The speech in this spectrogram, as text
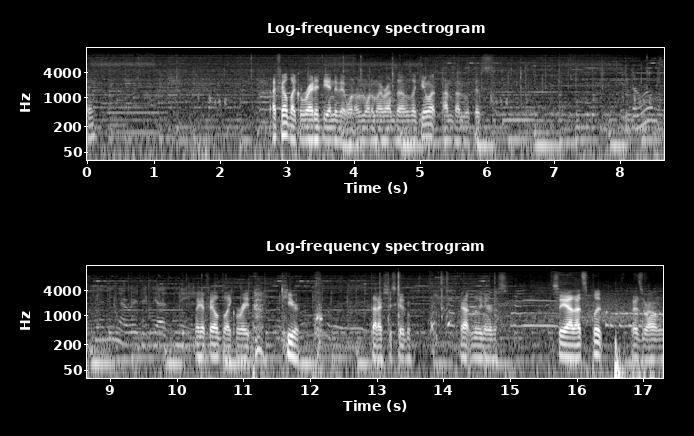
Okay. I failed like right at the end of it one on one of my runs. And I was like, you know what? I'm done with this. The spinning or is it just me? Like I failed like right here. That actually scared me. I got really nervous. So yeah, that split is wrong.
